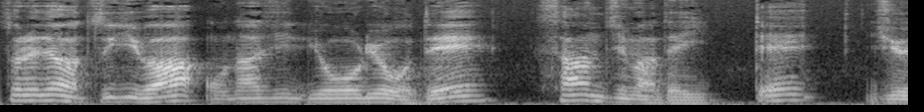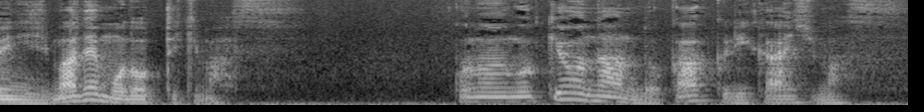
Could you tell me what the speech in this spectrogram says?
それでは次は同じ要領で3時まで行って12時まで戻ってきます。この動きを何度か繰り返します。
